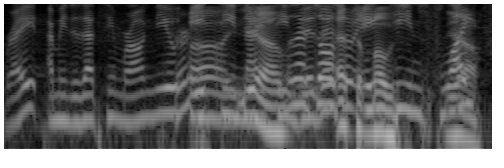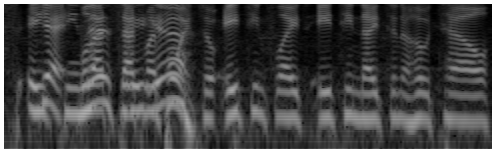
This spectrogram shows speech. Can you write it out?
right? I mean, does that seem wrong to you? Sure. 18, Uh, 19. Well, that's visits. also At 18 most, flights, yeah, 18 well, that's, that's my yeah. point. So 18 flights, 18 nights in a hotel.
